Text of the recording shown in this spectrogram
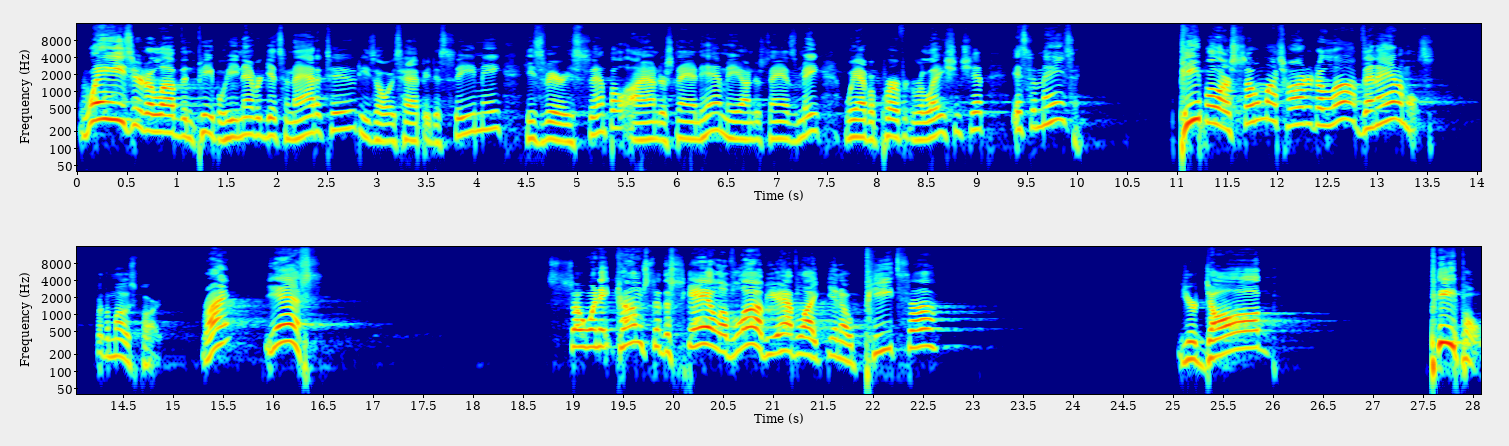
Way easier to love than people. He never gets an attitude. He's always happy to see me. He's very simple. I understand him. He understands me. We have a perfect relationship. It's amazing. People are so much harder to love than animals for the most part, right? Yes. So when it comes to the scale of love, you have like, you know, pizza, your dog, people.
